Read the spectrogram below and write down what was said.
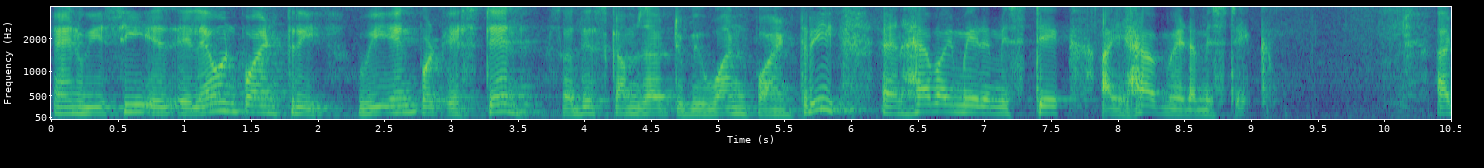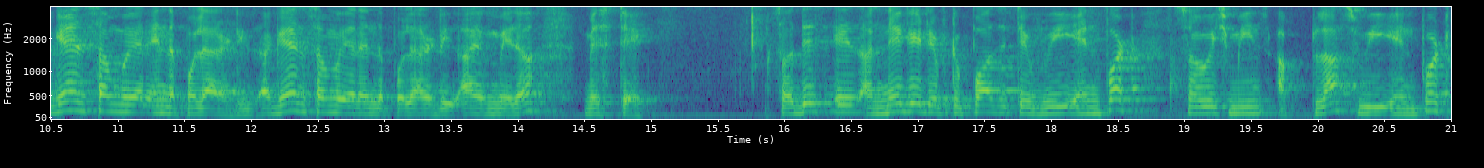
And VC is 11.3 V input is 10 so this comes out to be 1.3 and have I made a mistake? I have made a mistake. Again somewhere in the polarities. Again somewhere in the polarities I have made a mistake so this is a negative to positive V input so which means a plus V input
